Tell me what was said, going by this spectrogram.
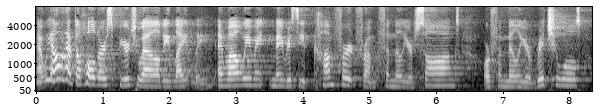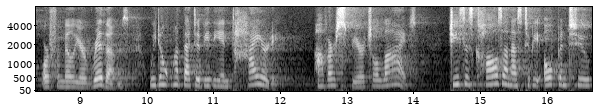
Now, we all have to hold our spirituality lightly. And while we may, may receive comfort from familiar songs or familiar rituals or familiar rhythms, we don't want that to be the entirety of our spiritual lives. Jesus calls on us to be open to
